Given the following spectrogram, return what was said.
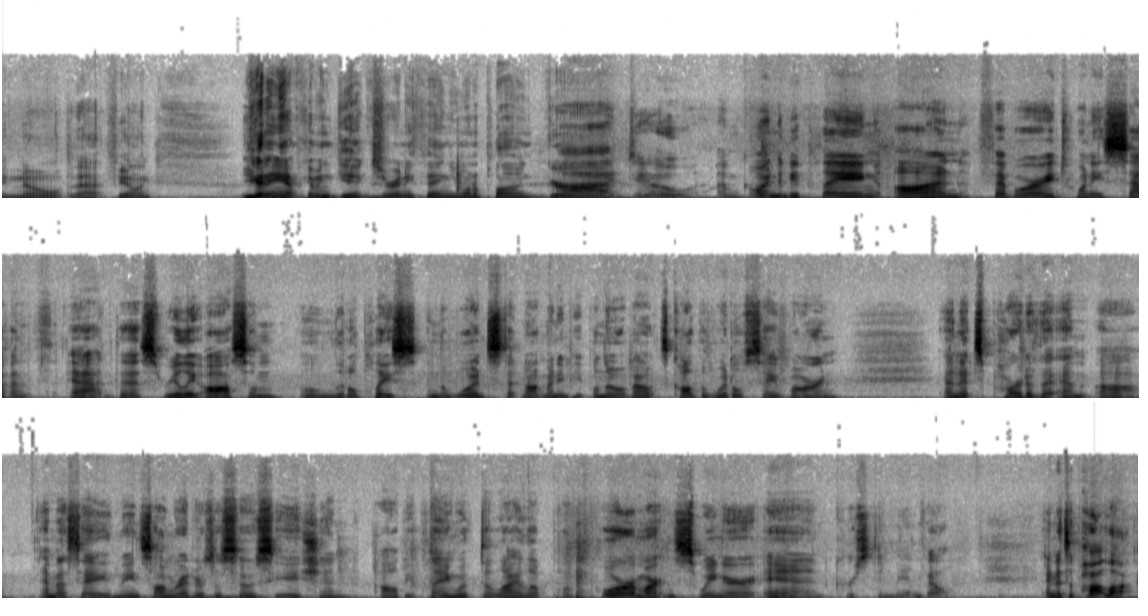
I know that feeling. You got any upcoming gigs or anything you want to plug? Or I do. I'm going to be playing on February 27th at this really awesome little place in the woods that not many people know about. It's called the Whittlesey Barn, and it's part of the M, uh, MSA, Maine Songwriters Association. I'll be playing with Delilah Poor, Martin Swinger, and Kirsten Manville. And it's a potluck.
